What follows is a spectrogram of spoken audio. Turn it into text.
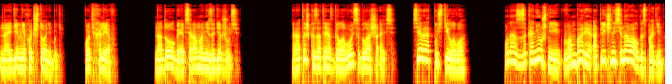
«Найди мне хоть что-нибудь, хоть хлев. Надолго я все равно не задержусь». Коротышка затряс головой, соглашаясь. Серый отпустил его. «У нас за конюшней в амбаре отличный сеновал, господин»,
